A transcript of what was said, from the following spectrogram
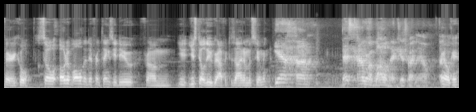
Very cool. So, out of all the different things you do, from you, you still do graphic design, I'm assuming. Yeah, um, that's kind of where my bottleneck is right now. Oh, okay.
